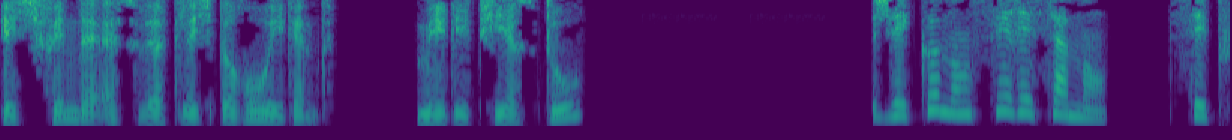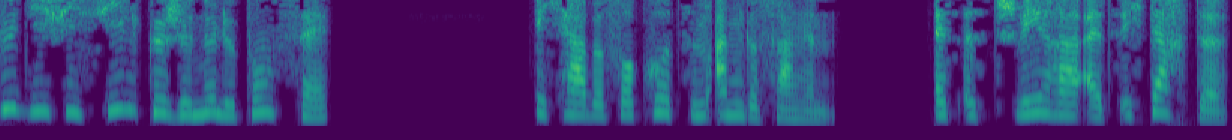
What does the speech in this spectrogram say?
Ich finde es wirklich beruhigend. Meditierst du? J'ai commencé récemment. C'est plus difficile que je ne le pensais. Ich habe vor kurzem angefangen. Es ist schwerer als ich dachte.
